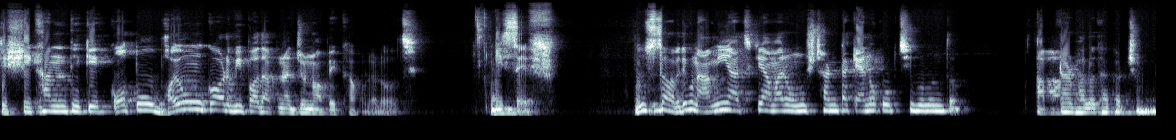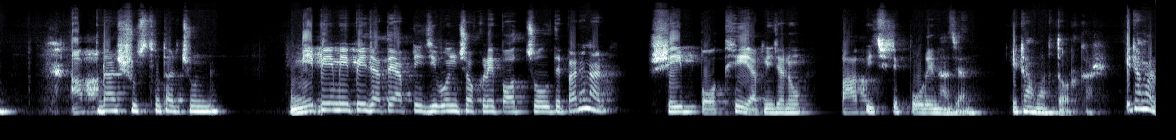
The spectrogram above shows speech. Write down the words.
যে সেখান থেকে কত ভয়ঙ্কর বিপদ আপনার জন্য অপেক্ষা করে রয়েছে। বি সেফ বুঝতে হবে। দেখুন, আমি আজকে আমার অনুষ্ঠানটা কেন করছি বলুন তো? আপনার ভালো থাকার জন্য, আপনার সুস্থতার জন্য, মেপে মেপে যাতে আপনি জীবন চক্রে পথ চলতে পারেন আর সেই পথে আপনি যেন পা পিছলে পড়ে না যান, এটা আমার দরকার, এটা আমার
